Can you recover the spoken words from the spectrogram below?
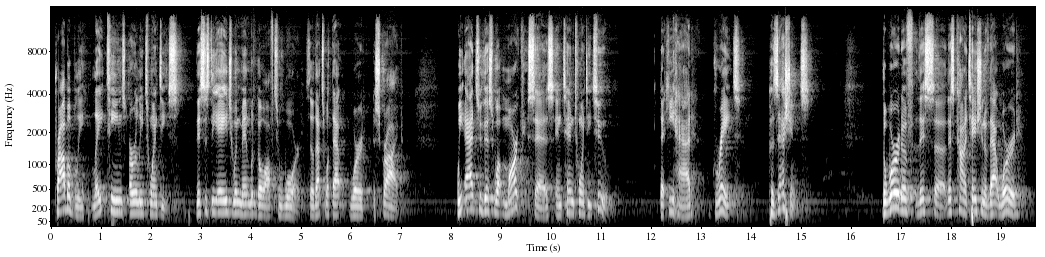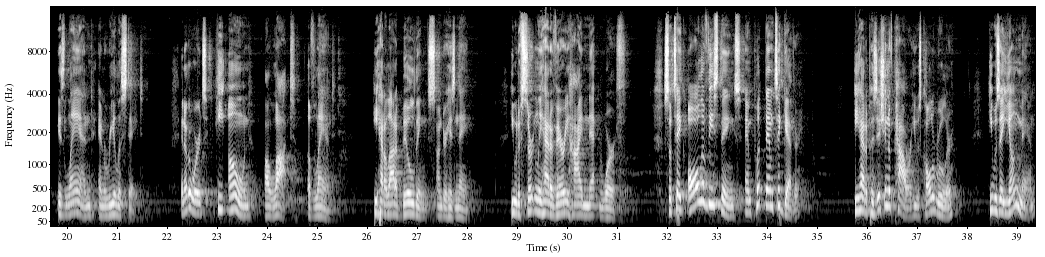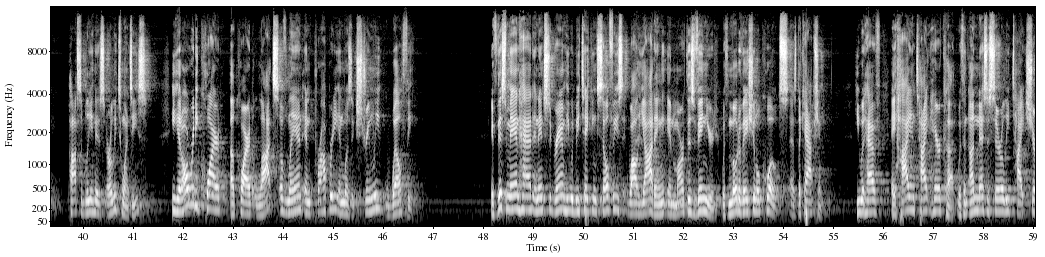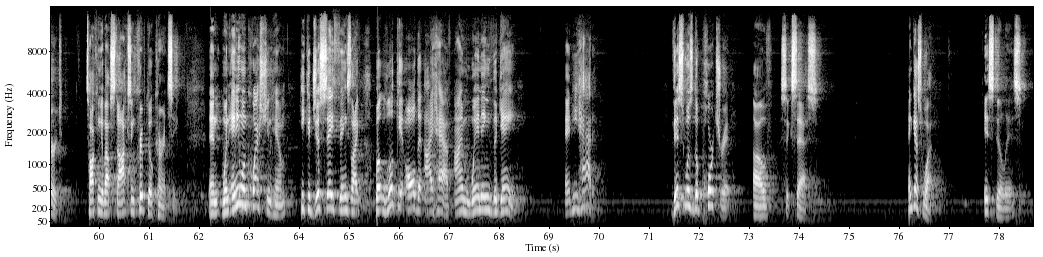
probably late teens, early 20s. This is the age when men would go off to war. So that's what that word described. We add to this what Mark says in 1022 that he had great possessions. The word of this, uh, this connotation of that word is land and real estate. In other words, he owned a lot of land. He had a lot of buildings under his name. He would have certainly had a very high net worth. So take all of these things and put them together. He had a position of power, he was called a ruler. He was a young man, possibly in his early 20s. He had already acquired, acquired lots of land and property and was extremely wealthy. If this man had an Instagram, he would be taking selfies while yachting in Martha's Vineyard with motivational quotes as the caption. He would have a high and tight haircut with an unnecessarily tight shirt, talking about stocks and cryptocurrency. And when anyone questioned him, he could just say things like, But look at all that I have. I'm winning the game. And he had it. This was the portrait of success. And guess what? It still is.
